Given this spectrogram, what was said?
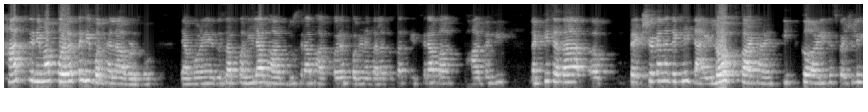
हाच सिनेमा परतही बघायला आवडतो. त्यामुळे जसा पहिला भाग दुसरा भाग परत बघण्यात आला तसा तिसरा भाग भागही नक्कीच आता प्रेक्षकांना देखील डायलॉग्स पाठ आहेत इतकं आणि ते स्पेशली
